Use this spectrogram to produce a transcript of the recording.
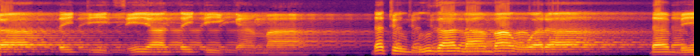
ရာဒိဋ္ဌိဇေယဒိဋ္ဌိကမ္မာတတုပူဇာလံဘဝရာတပိ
